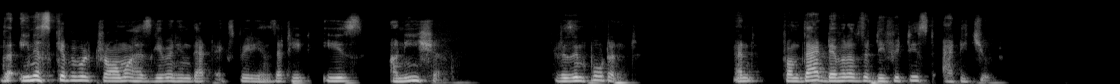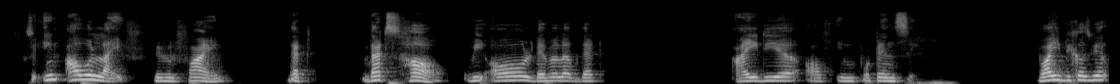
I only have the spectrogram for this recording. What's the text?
The inescapable trauma has given him that experience that it is anisha. It is important. And from that develops a defeatist attitude. So in our life, we will find that that's how we all develop that idea of impotency. Why? Because we are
